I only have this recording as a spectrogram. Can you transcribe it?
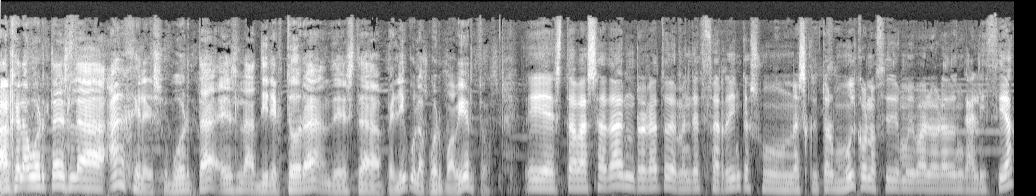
Ángela Huerta es la Ángeles Huerta es la directora de esta película Cuerpo Abierto. Y está basada en un relato de Méndez Ferrín, que es un escritor muy conocido y muy valorado en Galicia.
